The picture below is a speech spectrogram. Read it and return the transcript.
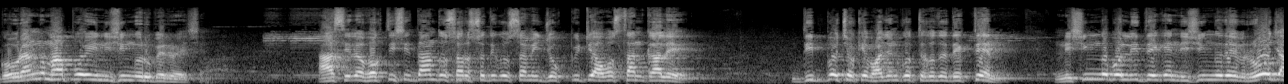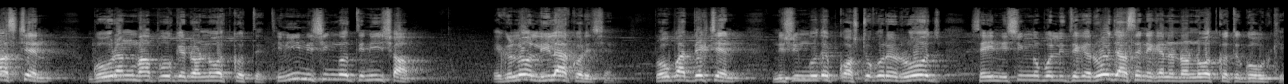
গৌরাঙ্গ মহাপ্রভু এই নৃসিংহরূপে রয়েছেন। আসিল ভক্তি সিদ্ধান্ত সরস্বতী গোস্বামী যোগপীঠে অবস্থানকালে দিব্য চোখে ভজন করতে করতে দেখতেন, নৃসিংহপল্লী থেকে নৃসিংহদেব রোজ আসছেন গৌরাঙ্গ মহাপুকে দণ্ডবোধ করতে। তিনিই নৃসিংহ, তিনিই সব। এগুলো লীলা করেছেন। প্রভুপাত দেখছেন, নৃসিংহদেব কষ্ট করে রোজ সেই নৃসিংহপল্লী থেকে রোজ আসেন এখানে দণ্ডবোধ করতে গৌরকে।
